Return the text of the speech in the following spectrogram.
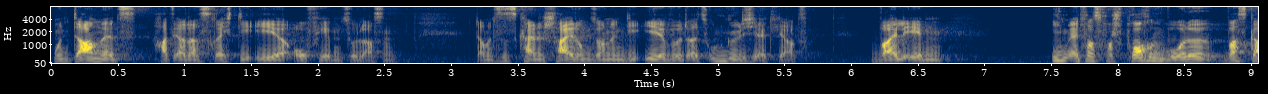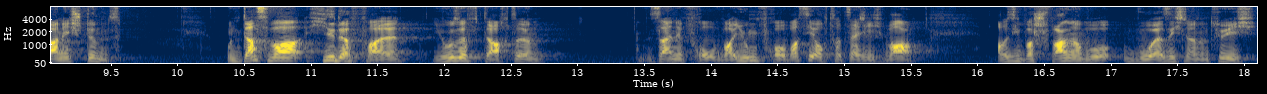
und damit hat er das Recht, die Ehe aufheben zu lassen. Damit ist es keine Scheidung, sondern die Ehe wird als ungültig erklärt, weil eben ihm etwas versprochen wurde, was gar nicht stimmt. Und das war hier der Fall. Josef dachte, seine Frau war Jungfrau, was sie auch tatsächlich war. Aber sie war schwanger, wo, wo er sich dann natürlich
